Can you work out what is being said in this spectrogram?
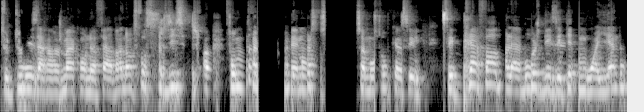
tous les arrangements qu'on a fait avant. Donc, c'est pour ça que je dis, il faut mettre un bémol sur ce mot. Je trouve que c'est très fort dans la bouche des équipes moyennes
